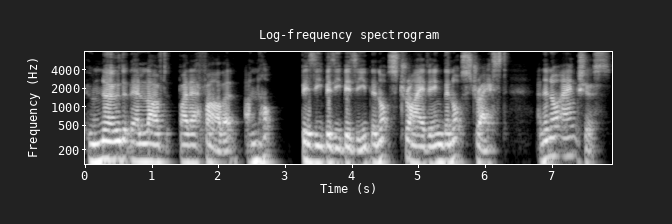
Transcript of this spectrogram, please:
who know that they're loved by their father are not busy, busy, busy. They're not striving, they're not stressed, and they're not anxious.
